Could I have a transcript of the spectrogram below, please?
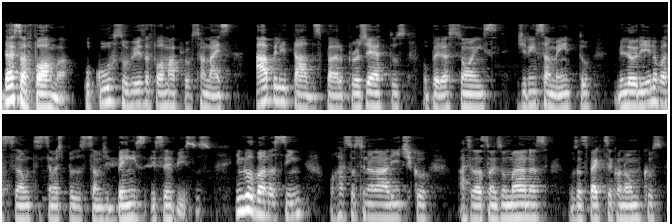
Dessa forma, o curso visa formar profissionais habilitados para projetos, operações, gerenciamento, melhoria e inovação de sistemas de produção de bens e serviços, englobando assim o raciocínio analítico, as relações humanas, os aspectos econômicos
